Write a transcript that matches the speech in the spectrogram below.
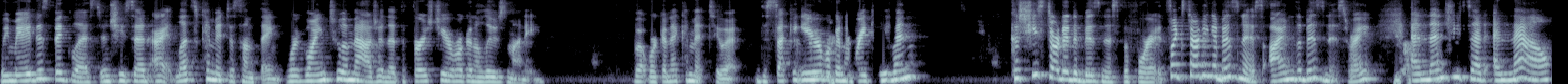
We made this big list, and she said, all right, let's commit to something. We're going to imagine that the first year we're going to lose money, but we're going to commit to it. The second year we're going to break even because she started a business before it. It's like starting a business. I'm the business, right? And then she said, and now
